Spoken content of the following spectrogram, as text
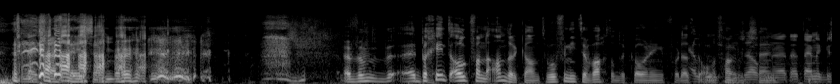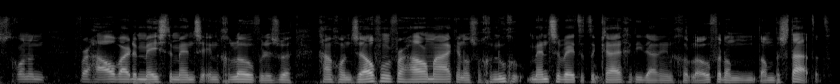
nee, het is 5 december. Eh, we- we- het begint ook van de andere kant. We hoeven niet te wachten op de koning voordat Ja, we onafhankelijk zijn. inderdaad. Uiteindelijk is het gewoon een verhaal waar de meeste mensen in geloven. Dus we gaan gewoon zelf een verhaal maken. En als we genoeg mensen weten te krijgen die daarin geloven, dan, dan bestaat het.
